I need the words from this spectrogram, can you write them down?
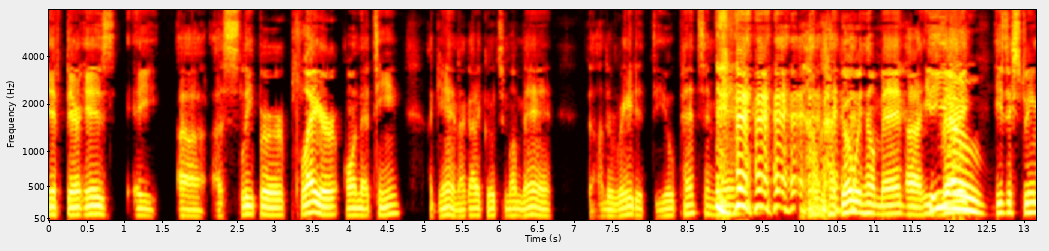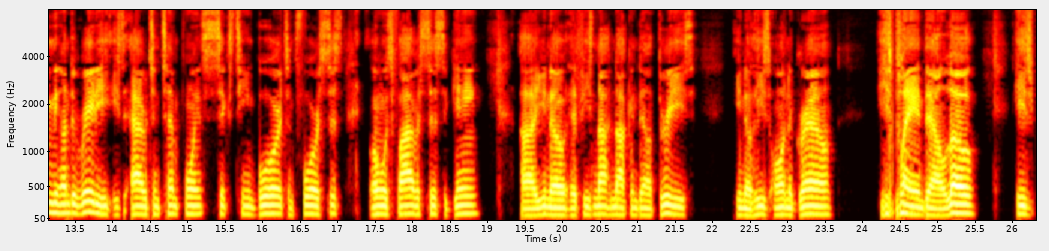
if there is a, uh, a sleeper player on that team, again, I got to go to my man, the underrated Theo Pinson, man. I'm gonna go with him, man. Uh, he's Theo. very, he's extremely underrated. He's averaging 10 points, 16 boards, and four assists, almost five assists a game. Uh, you know, if he's not knocking down threes, you know, he's on the ground. He's playing down low. He's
